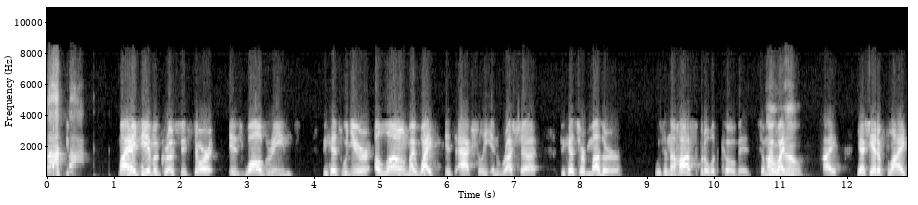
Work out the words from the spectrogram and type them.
my idea of a grocery store is Walgreens because when you're alone, my wife is actually in Russia because her mother was in the hospital with COVID. So my oh, wife, no. I yeah, she had a flight,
